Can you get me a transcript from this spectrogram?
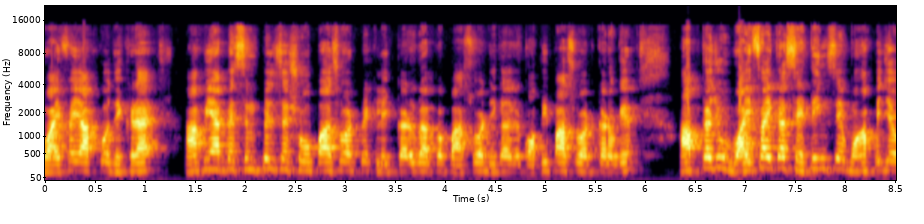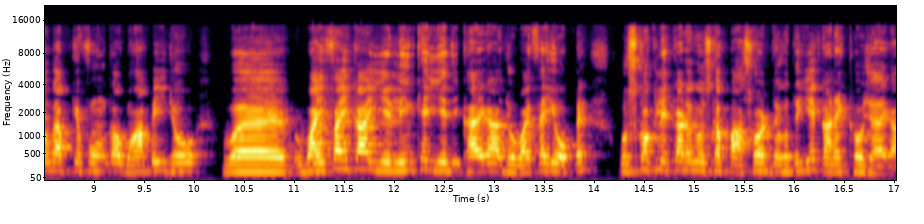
वाईफाई आपको दिख रहा है आप यहाँ पे सिंपल से शो पासवर्ड पे क्लिक करोगे, आपको पासवर्ड दिखाएगा कॉपी पासवर्ड करोगे। आपका जो वाईफाई का सेटिंग्स है, वहाँ पे जाओगे आपके फ़ोन का, वहाँ पे जो वाईफाई का ये लिंक है, ये दिखाएगा, जो वाईफाई है ओपन उसको क्लिक करोगे, उसका पासवर्ड देखो तो ये कनेक्ट हो जाएगा।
